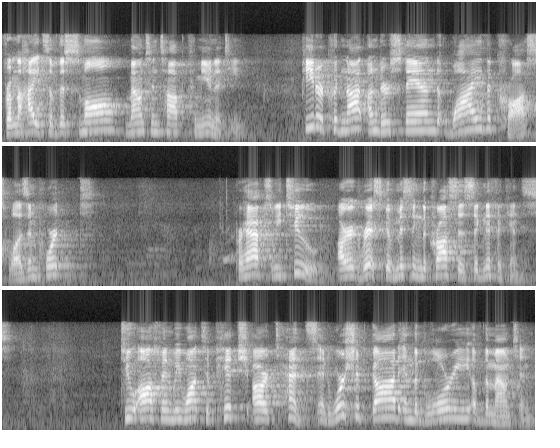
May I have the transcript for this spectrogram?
From the heights of this small mountaintop community, Peter could not understand why the cross was important. Perhaps we too are at risk of missing the cross's significance. Too often we want to pitch our tents and worship God in the glory of the mountain.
